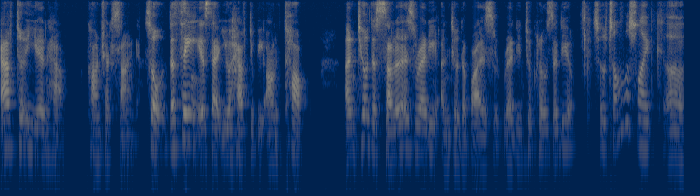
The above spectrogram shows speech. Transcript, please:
after a year and a half contract signed. So the thing is that you have to be on top until the seller is ready until the buyer is ready to close the deal. So it's almost like uh,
